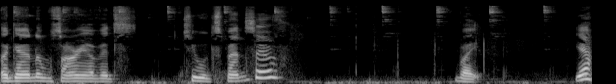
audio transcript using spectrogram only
Again, I'm sorry if it's too expensive. But, yeah.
